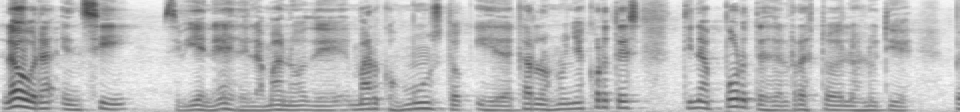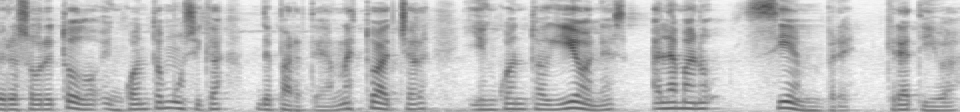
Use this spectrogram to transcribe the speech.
La obra en sí si bien es de la mano de Marcos Munstock y de Carlos Núñez Cortés, tiene aportes del resto de los luthiers, pero sobre todo en cuanto a música de parte de Ernesto Acher y en cuanto a guiones a la mano siempre creativa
